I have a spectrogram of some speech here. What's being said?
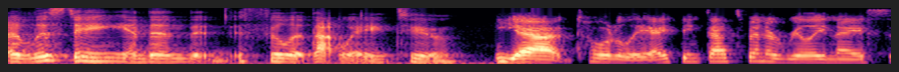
a listing and then fill it that way too. Yeah, totally. I think that's been a really nice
